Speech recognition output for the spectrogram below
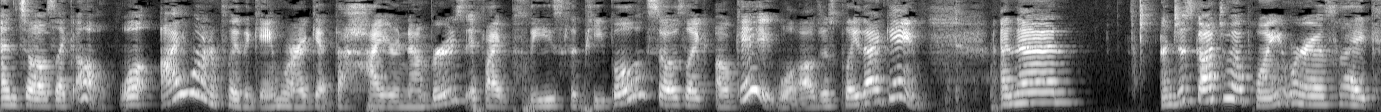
And so I was like, "Oh, well, I want to play the game where I get the higher numbers if I please the people." So I was like, "Okay, well, I'll just play that game." And then I just got to a point where I was like,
